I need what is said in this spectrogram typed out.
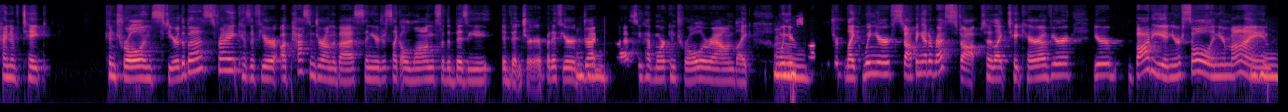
kind of take control and steer the bus, right? Because if you're a passenger on the bus, then you're just like along for the busy adventure. But if you're mm-hmm. driving the bus, you have more control around like mm. when you're mm. stopping, like when you're stopping at a rest stop to like take care of your your body and your soul and your mind, mm-hmm.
